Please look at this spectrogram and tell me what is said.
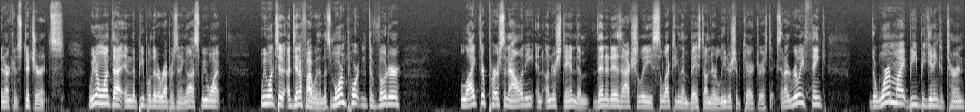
in our constituents. We don't want that in the people that are representing us. We want we want to identify with them. It's more important that the voter like their personality and understand them than it is actually selecting them based on their leadership characteristics. And I really think the worm might be beginning to turn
